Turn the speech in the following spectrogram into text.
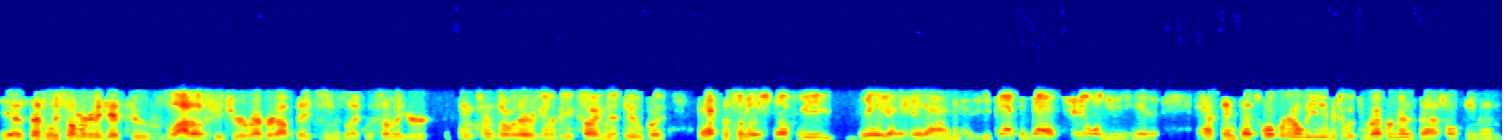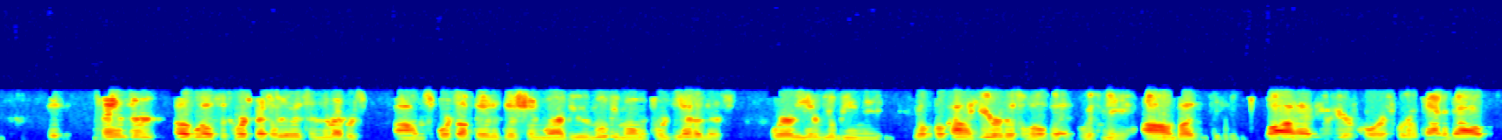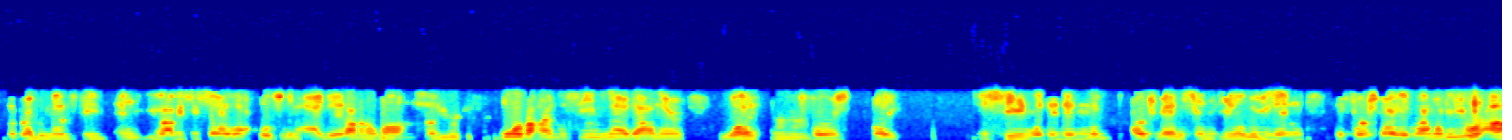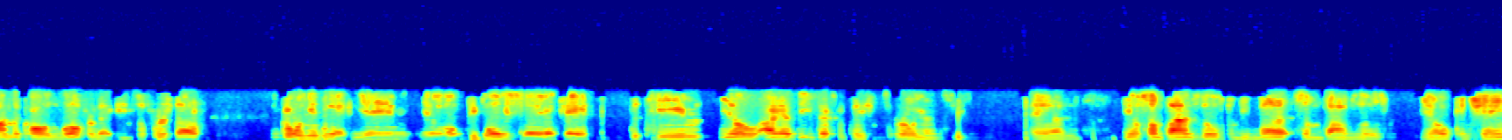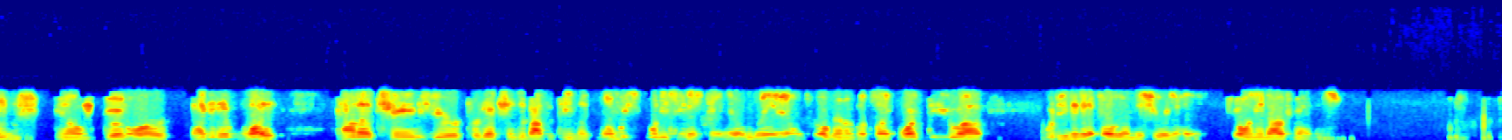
Yeah, it's definitely something we're going to get to. A lot of future Redbird updates seems like with some of your interns over there is going to be exciting to do. But back to some of the stuff we really got to hit on. You talked about challenges there, and I think that's what we're going to lead into with the Redbird men's basketball team. And it, fans are of Will's Fifth Quarter Special do this in the Redbirds um, Update edition, where I do the movie moment towards the end of this, where the interview will be in the you'll, you'll kind of hear this a little bit with me. Um, but while I have you here, of course, we're going to talk about the Redbird men's team, and you obviously saw it a lot closer than I did. I'm an alum, so you're more behind the scenes now down there. What mm-hmm. first, like, just seeing what they did in the Arch Madness tournament, you know, losing the first night in round one, you were on the call as well for that game. So first off, going into that game, you know, people always say, okay, the team, you know, I have these expectations earlier in the season, and you know, sometimes those can be met, sometimes those, you know, can change, you know, good or negative. What kind of change your predictions about the team? Like when we when you see this team, they're a really young program. It looks like. What do you uh, what do you think of the program this year as a whole, going into Arch Madness?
